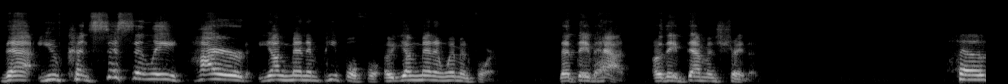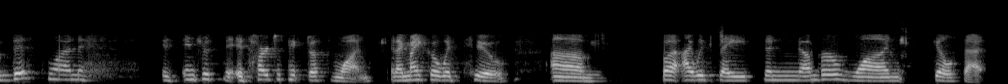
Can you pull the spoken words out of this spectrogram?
that you've consistently hired young men and people for, uh, young men and women for, that they've had or they've demonstrated? So this one is interesting. It's hard to pick just one, and I might go with two. Um, but I would say the number one skill set,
